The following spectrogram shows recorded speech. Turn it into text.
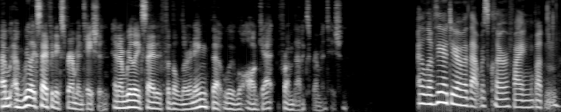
I'm, I'm really excited for the experimentation, and I'm really excited for the learning that we will all get from that experimentation. I love the idea of that was clarifying button.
